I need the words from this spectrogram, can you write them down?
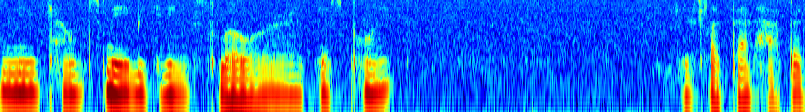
Your counts may be getting slower at this point. Just let that happen.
